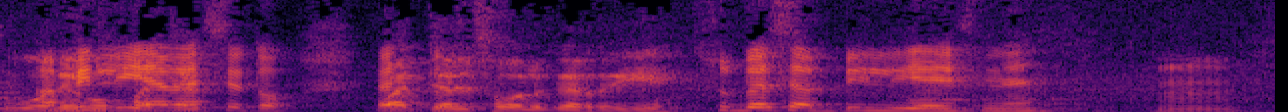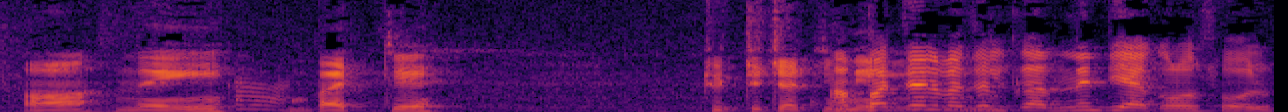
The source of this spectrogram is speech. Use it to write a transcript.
वो अभी देखो लिया वैसे तो। पजल सोल्व कर रही है। सुबह से अभी लिया इसने। हम्म, हाँ नहीं बच्चे चुच्चू चाची नहीं। पचल पचल करने दिया करो सोल्व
